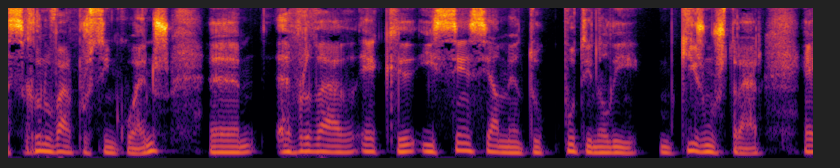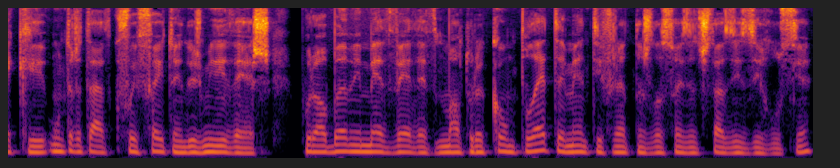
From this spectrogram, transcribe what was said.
se renovar por cinco anos. Uh, a verdade é que, essencialmente, o que Putin ali quis mostrar é que um tratado que foi feito em 2010 por Obama e Medvedev, numa altura completamente diferente nas relações entre Estados Unidos e Rússia,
